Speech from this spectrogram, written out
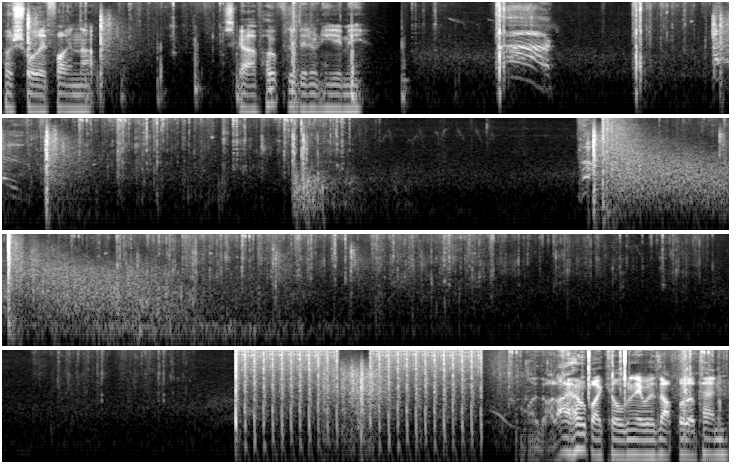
push while they find that scav. Hopefully they don't hear me. Oh my god, I hope I killed him with that bullet pen.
